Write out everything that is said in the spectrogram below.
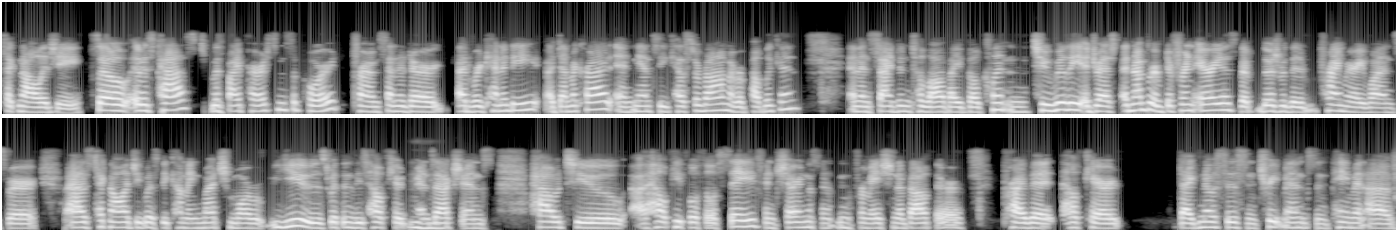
technology. So, it was passed with bipartisan support from Senator Edward Kennedy, a Democrat, and Nancy Kassebaum, a Republican, and then signed into law by Bill Clinton to really address a number of different areas, but those were the primary ones where as technology was becoming much more used within these healthcare mm-hmm. transactions, how to uh, help people feel safe and sharing this information about their private healthcare diagnosis and treatments and payment of,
